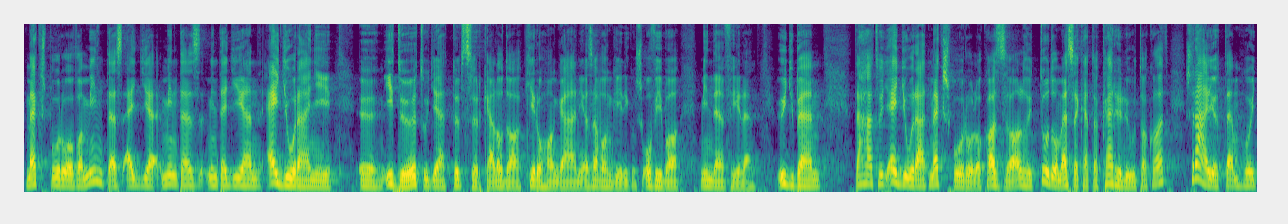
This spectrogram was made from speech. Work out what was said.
megspórolva mint, ez egy, mint, ez, mint egy ilyen egyórányi ö, időt, ugye többször kell oda kirohangálni az evangélikus oviba mindenféle ügyben, tehát, hogy egy órát megspórolok azzal, hogy tudom ezeket a kerülőutakat, és rájöttem, hogy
